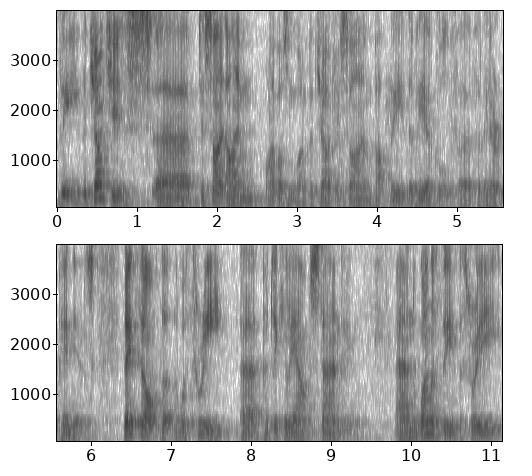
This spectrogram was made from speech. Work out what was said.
the, the judges uh, decide, I'm, I wasn't one of the judges, so I'm but the, the vehicle for, for their opinions. They felt that there were three uh, particularly outstanding, and one of the, the three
